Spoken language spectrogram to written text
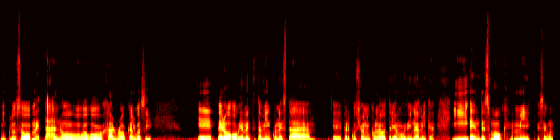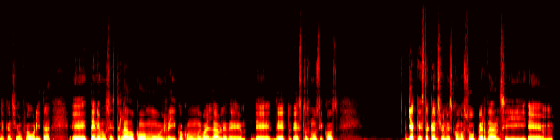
incluso metal, ¿no? O, hard rock, algo así. Eh, pero obviamente también con esta eh, percusión y con la batería muy dinámica. Y en The Smoke, mi segunda canción favorita, eh, tenemos este lado como muy rico, como muy bailable de, de, estos músicos. Ya que esta canción es como super dancey, em,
